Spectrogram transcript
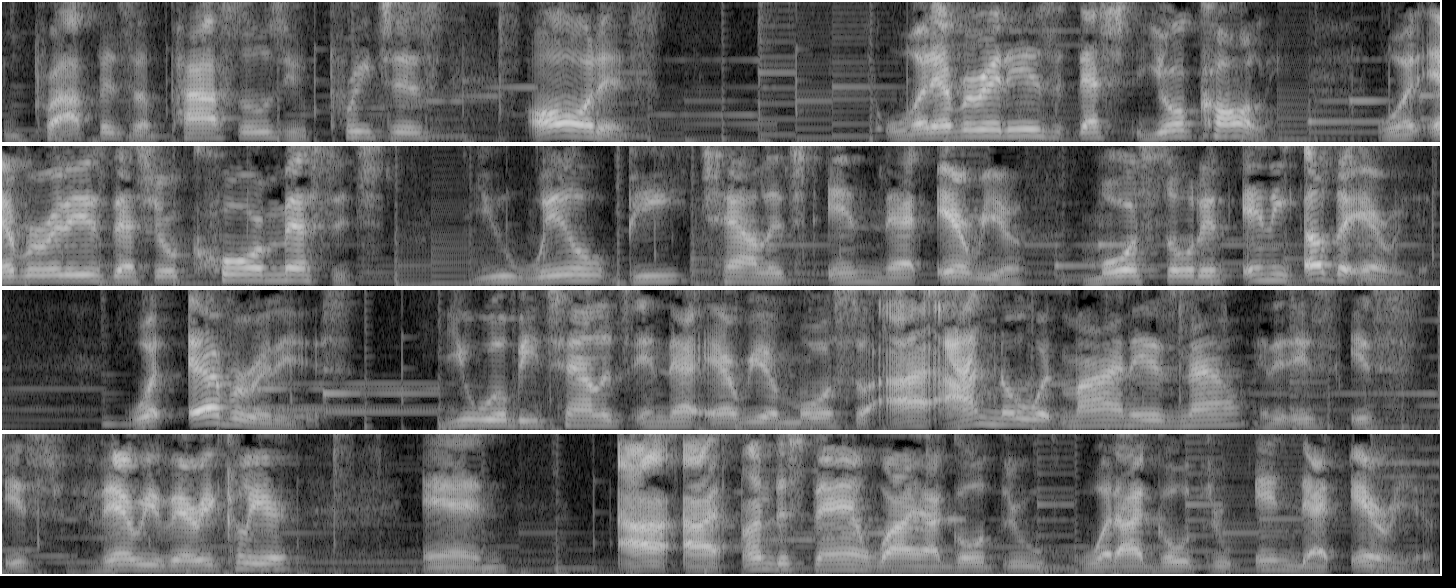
you prophets, apostles, you preachers, all this, whatever it is that's your calling, whatever it is that's your core message, you will be challenged in that area more so than any other area. Whatever it is, you will be challenged in that area more. So I I know what mine is now. It is it's it's very very clear, and I I understand why I go through what I go through in that area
